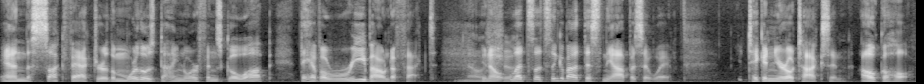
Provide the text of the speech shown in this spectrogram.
And the suck factor, the more those dynorphins go up, they have a rebound effect. No you know, shit. let's let's think about this in the opposite way. Take a neurotoxin, alcohol.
